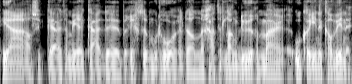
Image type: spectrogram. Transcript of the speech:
Ja, als ik uit Amerika de berichten moet horen, dan gaat het lang duren. Maar Oekraïne kan winnen,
